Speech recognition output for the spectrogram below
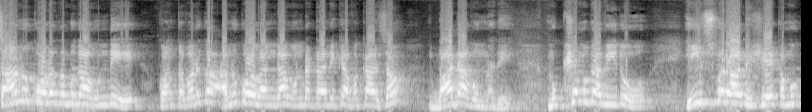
సానుకూలతముగా ఉండి కొంతవరకు అనుకూలంగా ఉండటానికి అవకాశం బాగా ఉన్నది. ముఖ్యముగా వీరు ఈశ్వరాభిషేకము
